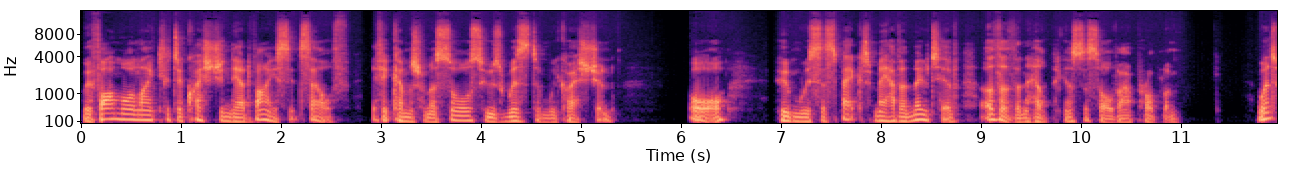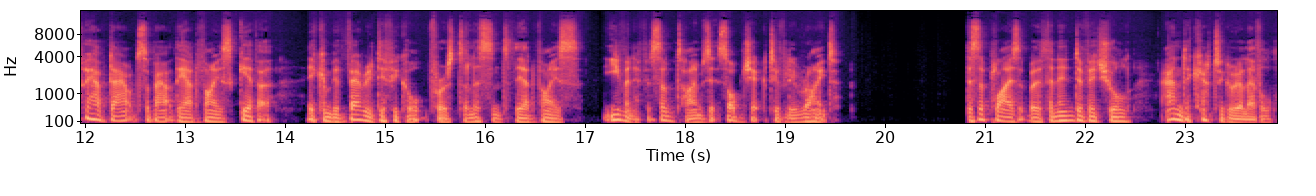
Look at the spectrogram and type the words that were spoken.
We're far more likely to question the advice itself if it comes from a source whose wisdom we question, or whom we suspect may have a motive other than helping us to solve our problem. Once we have doubts about the advice giver, it can be very difficult for us to listen to the advice, even if sometimes it's objectively right. This applies at both an individual and a category level.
